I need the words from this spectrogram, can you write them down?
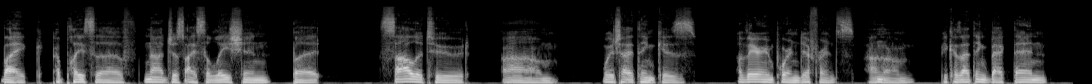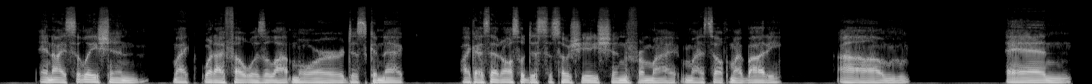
like a place of not just isolation but solitude, um, which I think is a very important difference. Um, because I think back then in isolation, like what I felt was a lot more disconnect. Like I said, also disassociation from my myself, my body. Um, and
